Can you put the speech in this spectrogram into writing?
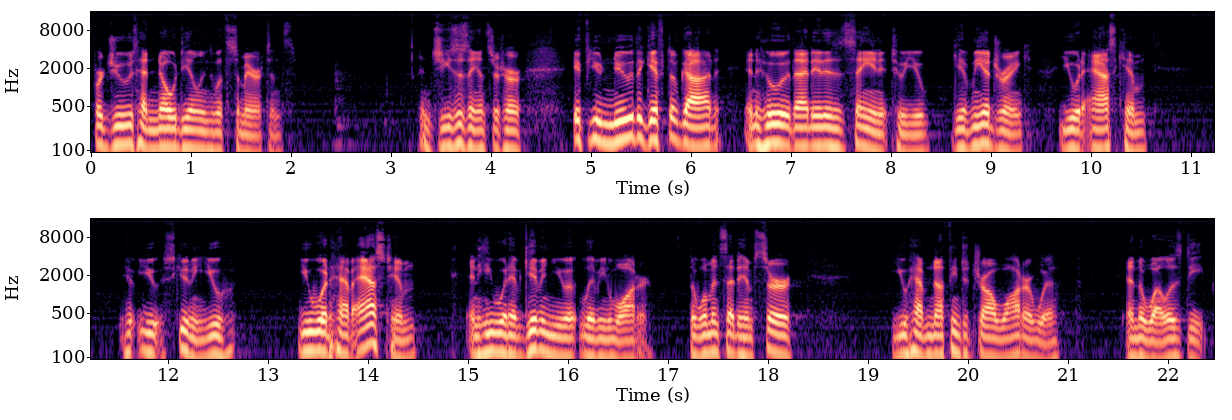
For Jews had no dealings with Samaritans. And Jesus answered her, If you knew the gift of God and who that it is saying it to you, give me a drink, you would ask him, you, excuse me, you, you would have asked him, and he would have given you living water. The woman said to him, Sir, you have nothing to draw water with, and the well is deep.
